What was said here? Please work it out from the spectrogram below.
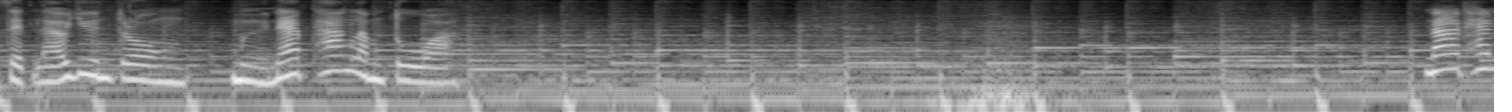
เสร็จแล้วยืนตรง มือแนบข้างลำตัวหน้าแท่น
